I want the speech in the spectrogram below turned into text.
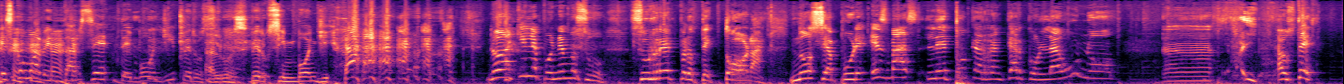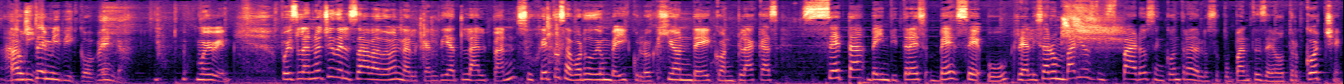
Es como aventarse de bungee, pero Algo sin, así. pero sin bungee. No, aquí le ponemos su, su red protectora. No se apure. Es más, le toca arrancar con la 1. a usted. A, A usted, mi Vico. Venga. Muy bien. Pues la noche del sábado en la alcaldía Tlalpan, sujetos a bordo de un vehículo Hyundai con placas Z23BCU realizaron varios disparos en contra de los ocupantes de otro coche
